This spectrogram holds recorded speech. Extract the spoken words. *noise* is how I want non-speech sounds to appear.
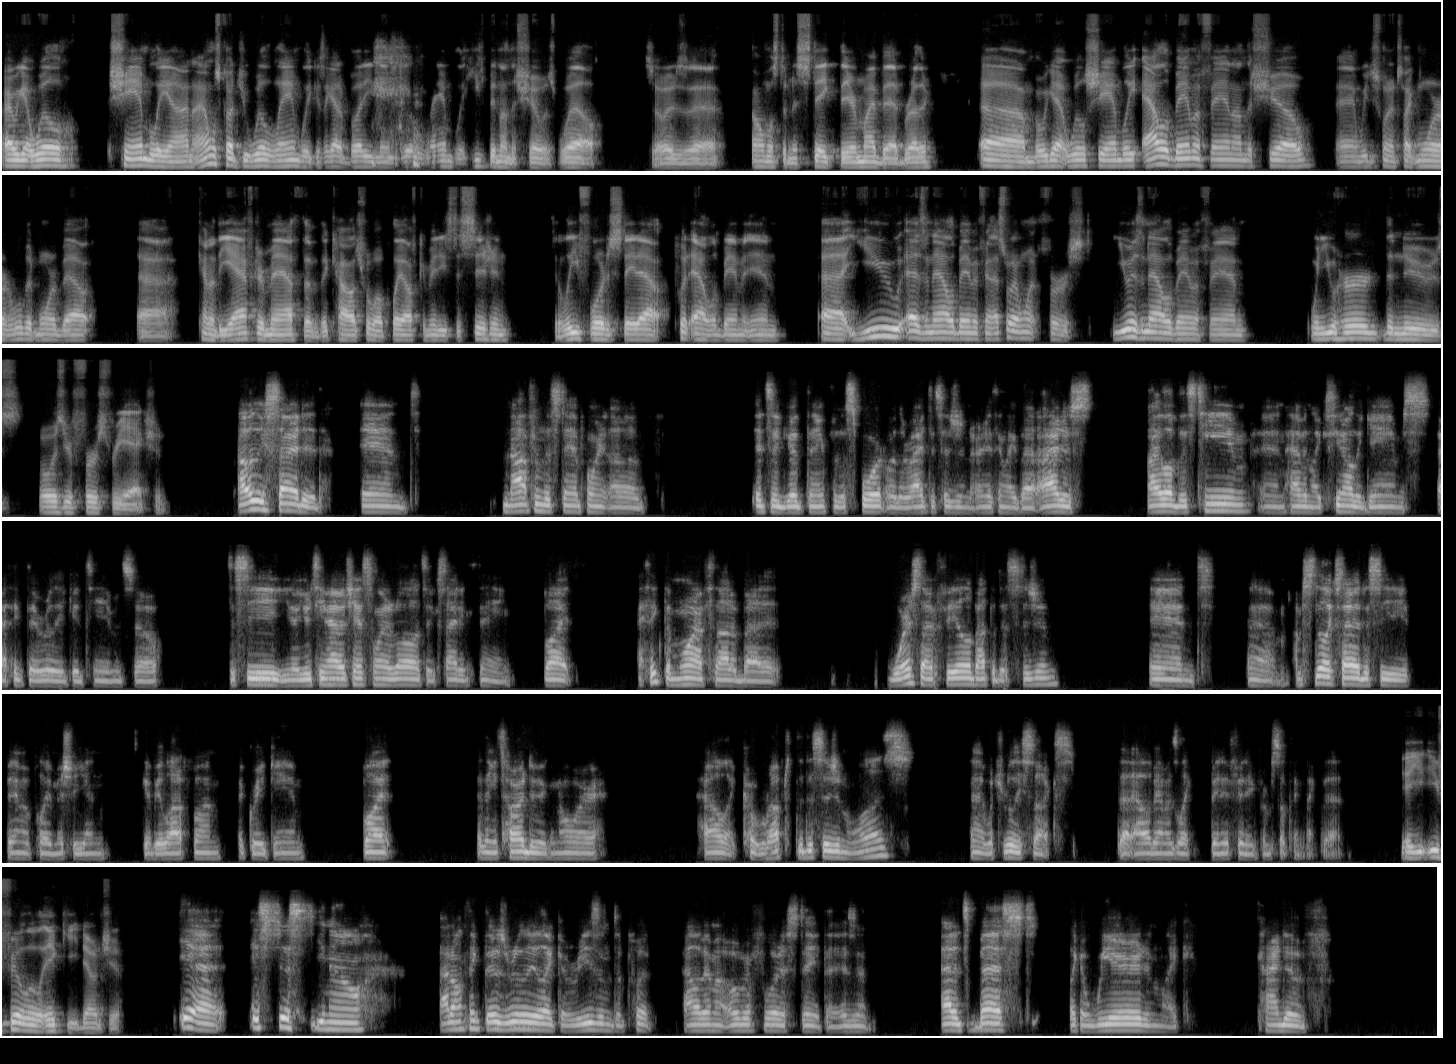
All right, we got Will Chamblee on. I almost called you Will Lambley because I got a buddy named Will *laughs* Lambley. He's been on the show as well. So it was uh, almost a mistake there. My bad, brother. Um, but we got Will Chamblee, Alabama fan on the show. And we just want to talk more, a little bit more about uh, kind of the aftermath of the college football playoff committee's decision to leave Florida State out, put Alabama in. Uh, you, as an Alabama fan, that's what I want first. You, as an Alabama fan, when you heard the news, what was your first reaction? I was excited, and not from the standpoint of it's a good thing for the sport or the right decision or anything like that. I just I love this team and having like seen all the games, I think they're really a good team. And so to see, you know, your team have a chance to win it all, it's an exciting thing. But I think the more I've thought about it, worse I feel about the decision. And um, I'm still excited to see Bama play Michigan. It's gonna be a lot of fun, a great game. But I think it's hard to ignore how like corrupt the decision was, uh, which really sucks that Alabama's like benefiting from something like that. Yeah, you, you feel a little icky, don't you? Yeah, it's just, you know, I don't think there's really like a reason to put Alabama over Florida State that isn't at its best like a weird and like kind of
